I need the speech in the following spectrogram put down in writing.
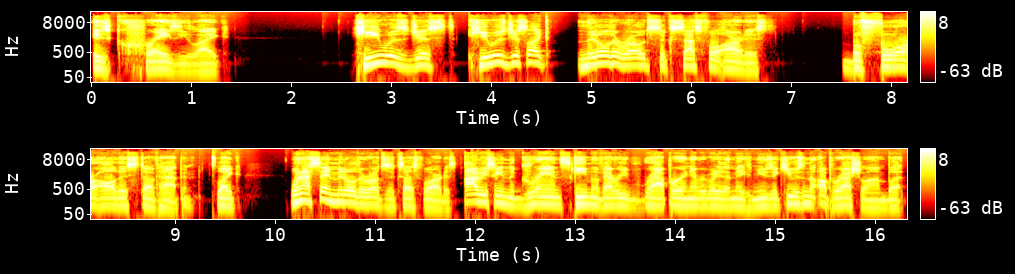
is crazy. Like he was just he was just like middle of the road successful artist before all this stuff happened. Like when I say middle of the road successful artist, obviously in the grand scheme of every rapper and everybody that makes music, he was in the upper echelon, but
